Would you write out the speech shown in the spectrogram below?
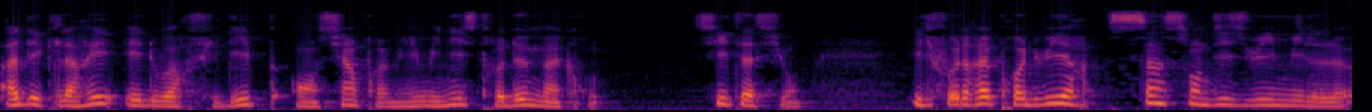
a déclaré Édouard Philippe, ancien Premier ministre de Macron. Citation. Il faudrait produire 518 000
